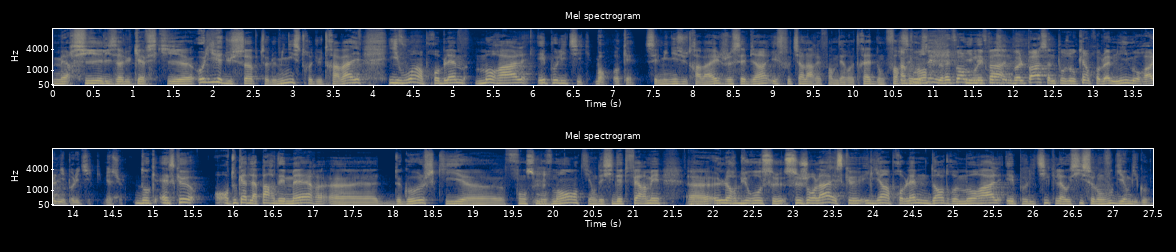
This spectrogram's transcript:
Merci Elisa Lukavski. Euh, Olivier Dussopt, le ministre du Travail, y voit un problème moral et politique. Bon, ok, c'est le ministre du Travail, je sais bien, il soutient la réforme des retraites, donc forcément... Imposer une réforme il les Français ne veulent pas, ça ne pose aucun problème, ni moral, ni politique, bien sûr. Donc est-ce que, en tout cas de la part des maires euh, de gauche qui euh, font ce mouvement, qui ont décidé de fermer leur bureau ce, ce jour-là, est-ce qu'il y a un problème d'ordre moral et politique, là aussi, selon vous, Guillaume Bigot?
